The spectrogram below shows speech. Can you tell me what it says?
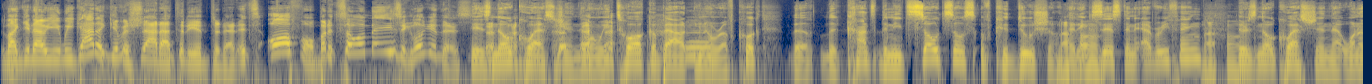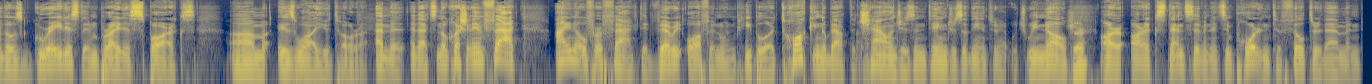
Like you know, you, we got to give a shout out to the internet. It's awful, but it's so amazing. Look at this. There's no question that when we talk about, you know, Rav Kook, the the con- the nitzotzos of kedusha that exist in everything, there's no question that one of those greatest and brightest sparks um, is YU Torah, and th- that's no question. In fact, I know for a fact that very often when people are talking about the challenges and dangers of the internet, which we know Sure. are are extensive, and it's important to filter them and.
